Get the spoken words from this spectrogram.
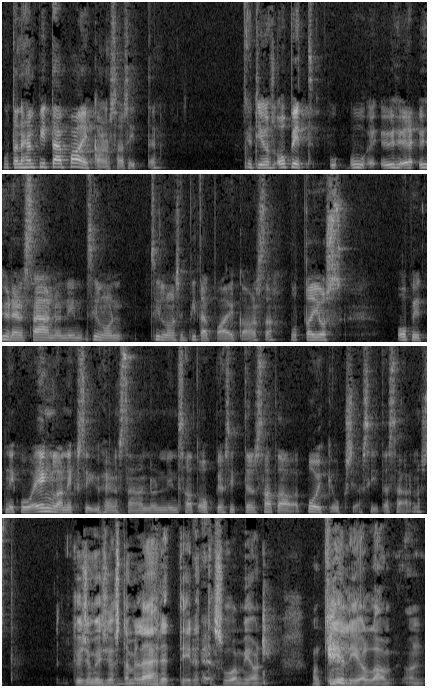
mutta nehän pitää paikansa sitten että jos opit yhden säännön, niin silloin, silloin se pitää paikaansa. Mutta jos opit niin kuin englanniksi yhden säännön, niin saat oppia sitten sata poikkeuksia siitä säännöstä. Kysymys, josta me lähdettiin, että suomi on, on kieli, jolla on, on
